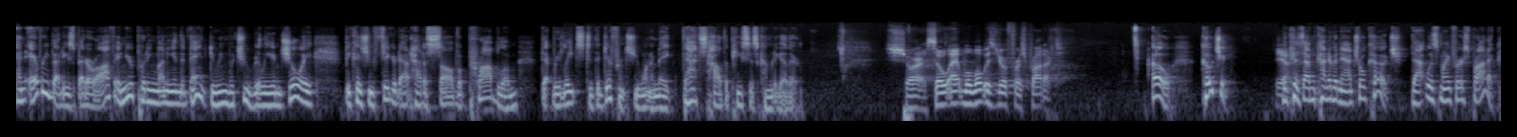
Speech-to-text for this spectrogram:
and everybody's better off and you're putting money in the bank doing what you really enjoy because you figured out how to solve a problem that relates to the difference you want to make. That's how the pieces come together. Sure. So uh, well what was your first product? Oh coaching yeah. because I'm kind of a natural coach. That was my first product.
